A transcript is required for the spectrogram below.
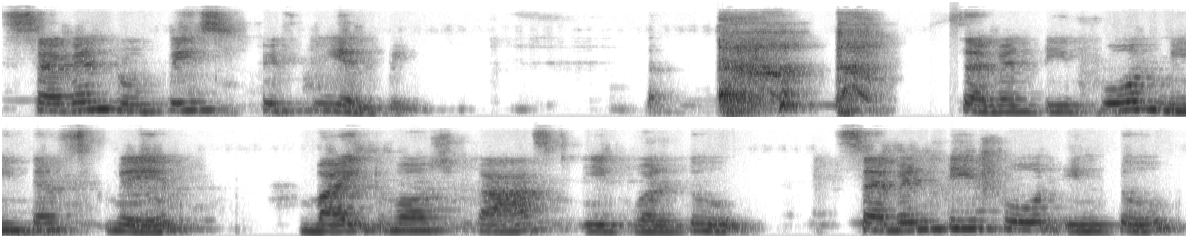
7 rupees 50 NP. 74 meter square whitewash cost equal to 74 into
